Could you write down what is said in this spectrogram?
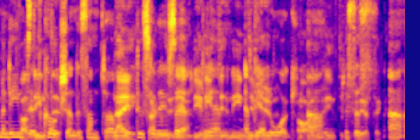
Men det är ju inte ett inte, coachande samtal. Nej, det ska exakt. vi ju säga. Det, det, det är, en, en, en, dialog. Ja, ja en intervju precis. helt enkelt. Ja.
